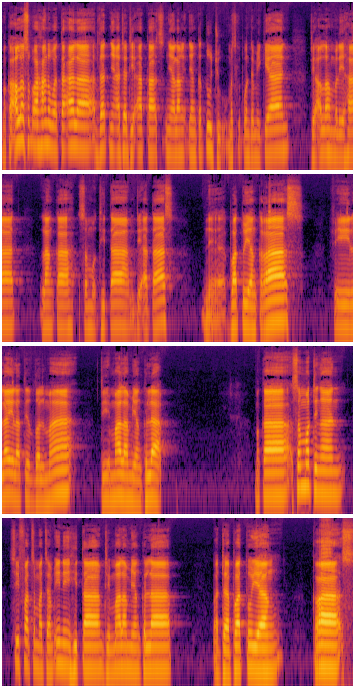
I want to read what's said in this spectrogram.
Maka Allah subhanahu wa ta'ala zatnya ada di atasnya langit yang ketujuh. Meskipun demikian, dia Allah melihat langkah semut hitam di atas batu yang keras fi lailatul dhulma di malam yang gelap. Maka semut dengan sifat semacam ini hitam di malam yang gelap pada batu yang keras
